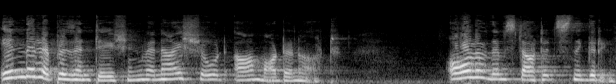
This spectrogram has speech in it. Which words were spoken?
In the representation, when I showed our modern art, all of them started sniggering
